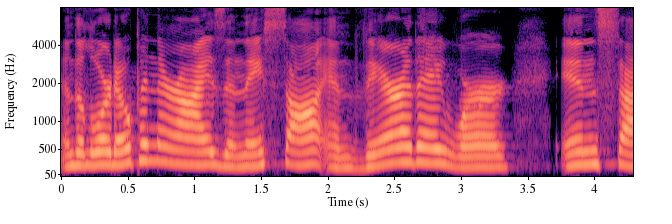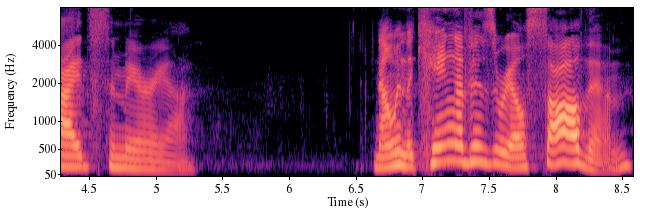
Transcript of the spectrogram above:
And the Lord opened their eyes, and they saw, and there they were inside Samaria. Now, when the king of Israel saw them,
